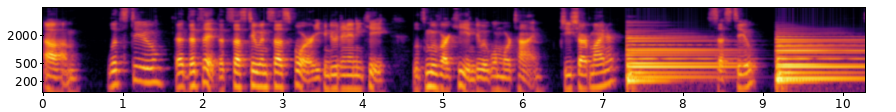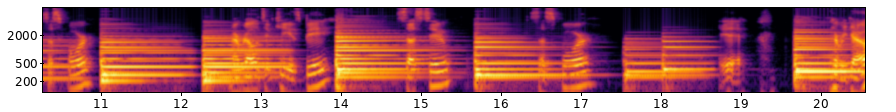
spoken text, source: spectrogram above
Um, let's do, that, that's it, that's sus2 and sus4. You can do it in any key. Let's move our key and do it one more time. G sharp minor, sus2, sus4. Our relative key is B, sus2, sus4. Yeah. There we go.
